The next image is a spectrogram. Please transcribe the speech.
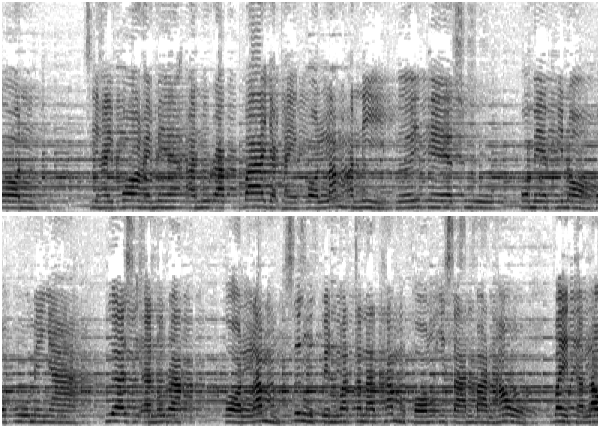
ก่อน สิให้พ่อให้แม่อนุรักษ์ว่าอยากให้ก่อนล่ำอันนี้เผยแพร่สู่พ่อแม่พี่น้องพ่อปู่แม่ย่าเพื่อสิอนุรักษ์ก่อนล่ำซึ่งเป็นวัฒนธรรมของอีสานบ้านเฮาไว้ถ้าเรา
